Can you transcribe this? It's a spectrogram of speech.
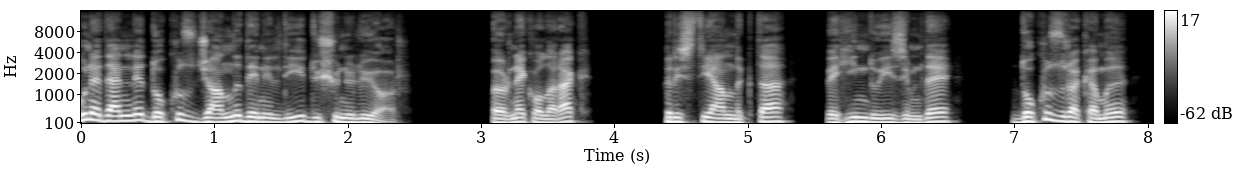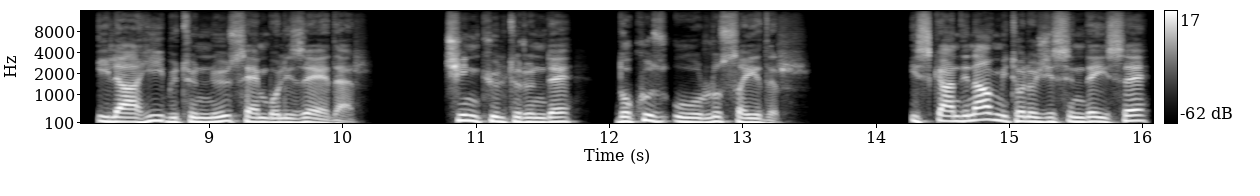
bu nedenle dokuz canlı denildiği düşünülüyor. Örnek olarak, Hristiyanlıkta ve Hinduizm'de dokuz rakamı ilahi bütünlüğü sembolize eder. Çin kültüründe dokuz uğurlu sayıdır. İskandinav mitolojisinde ise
